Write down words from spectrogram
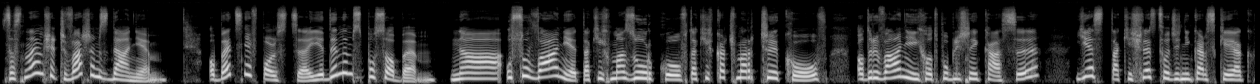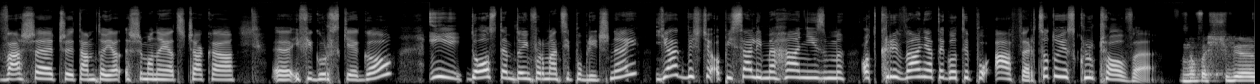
Zastanawiam się, czy Waszym zdaniem obecnie w Polsce jedynym sposobem na usuwanie takich mazurków, takich kaczmarczyków, odrywanie ich od publicznej kasy jest takie śledztwo dziennikarskie jak wasze, czy tamto Szymona Jadczaka e, i Figurskiego i dostęp do informacji publicznej. Jak byście opisali mechanizm odkrywania tego typu afer? Co tu jest kluczowe? No właściwie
